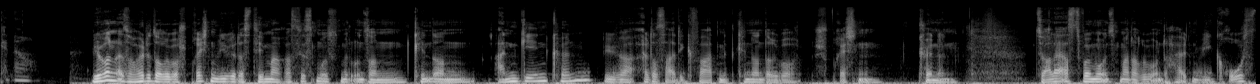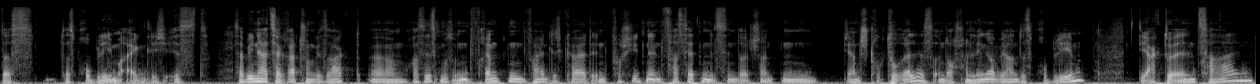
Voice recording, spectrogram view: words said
Genau. Wir wollen also heute darüber sprechen, wie wir das Thema Rassismus mit unseren Kindern angehen können, wie wir altersadäquat mit Kindern darüber sprechen können. Zuallererst wollen wir uns mal darüber unterhalten, wie groß das, das Problem eigentlich ist. Sabine hat es ja gerade schon gesagt, äh, Rassismus und Fremdenfeindlichkeit in verschiedenen Facetten ist in Deutschland ein, ja, ein strukturelles und auch schon länger währendes Problem. Die aktuellen Zahlen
